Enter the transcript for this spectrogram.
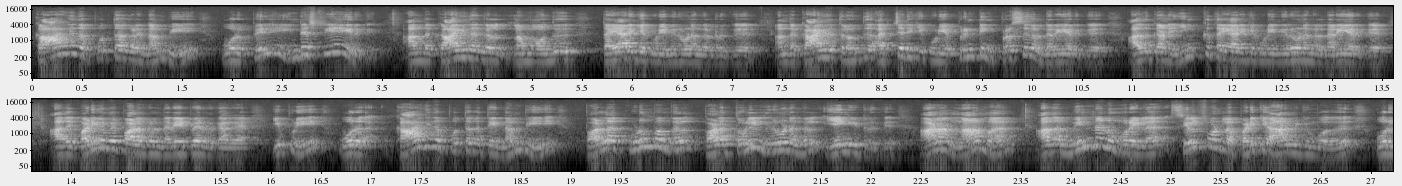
காகித புத்தகங்களை நம்பி ஒரு பெரிய இண்டஸ்ட்ரியே இருக்குது அந்த காகிதங்கள் நம்ம வந்து தயாரிக்கக்கூடிய நிறுவனங்கள் இருக்குது அந்த காகிதத்தில் வந்து அச்சடிக்கக்கூடிய பிரிண்டிங் ப்ரெஸ்ஸுகள் நிறைய இருக்குது அதுக்கான இங்கு தயாரிக்கக்கூடிய நிறுவனங்கள் நிறைய இருக்குது அதை வடிவமைப்பாளர்கள் நிறைய பேர் இருக்காங்க. இப்படி ஒரு காகித புத்தகத்தை நம்பி பல குடும்பங்கள் பல தொழில் நிறுவனங்கள் இயங்கிட்டு இருக்குது ஆனால் நாம் அதை மின்னணு முறையில் செல்ஃபோனில் படிக்க ஆரம்பிக்கும் போது ஒரு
